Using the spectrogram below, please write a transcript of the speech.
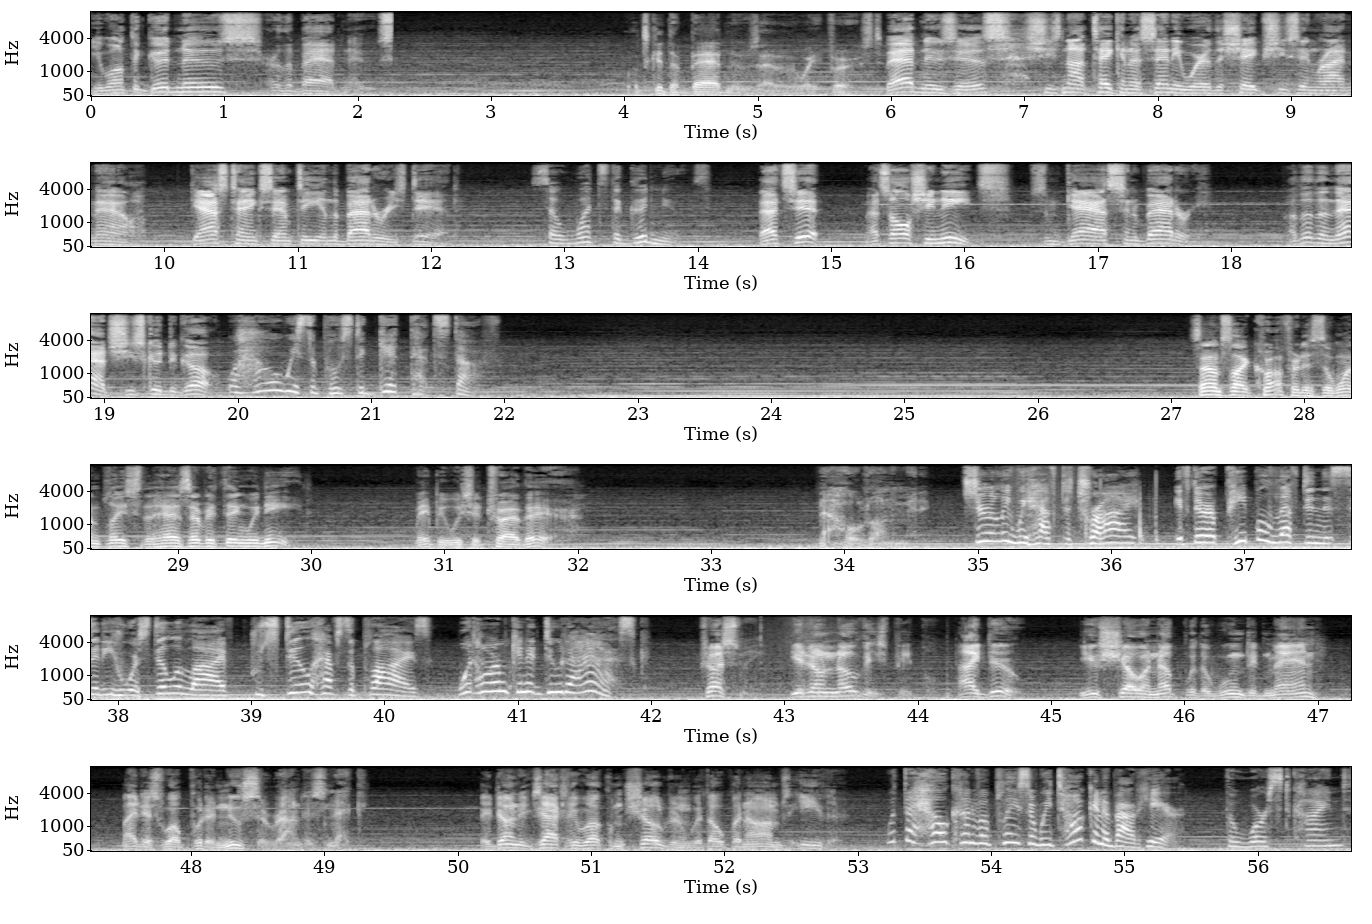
You want the good news or the bad news? Let's get the bad news out of the way first. Bad news is, she's not taking us anywhere the shape she's in right now. Gas tank's empty and the battery's dead. So what's the good news? That's it. That's all she needs. Some gas and a battery. Other than that, she's good to go. Well, how are we supposed to get that stuff? Sounds like Crawford is the one place that has everything we need. Maybe we should try there. Now hold on a minute. Surely we have to try. If there are people left in this city who are still alive, who still have supplies, what harm can it do to ask? Trust me, you don't know these people. I do. You showing up with a wounded man? Might as well put a noose around his neck. They don't exactly welcome children with open arms either. What the hell kind of a place are we talking about here? The worst kind?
